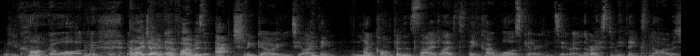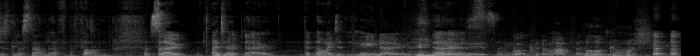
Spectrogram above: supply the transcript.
you can't go on." and I don't know if I was actually going to. I think my confidence side likes to think I was going to, and the rest of me thinks no, I was just going to stand there for the fun. So I don't know, but no, I didn't. Who knows? Who knows? what could have happened? Oh gosh.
